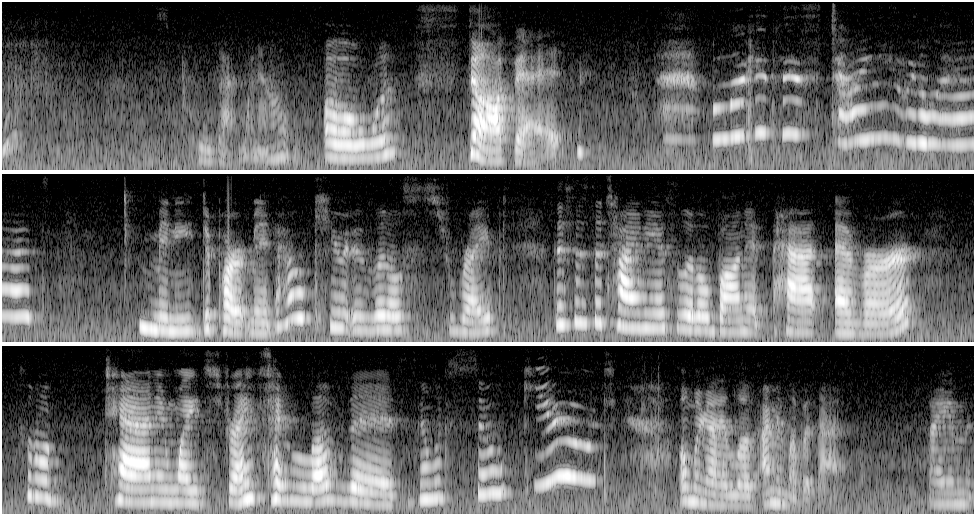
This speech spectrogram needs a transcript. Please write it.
Let's pull that one out. Oh, stop it. Look at this tiny little hat. Mini department. How cute is little striped. This is the tiniest little bonnet hat ever. Little tan and white stripes. I love this. It's gonna look so cute. Oh my god, I love, I'm in love with that. I am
